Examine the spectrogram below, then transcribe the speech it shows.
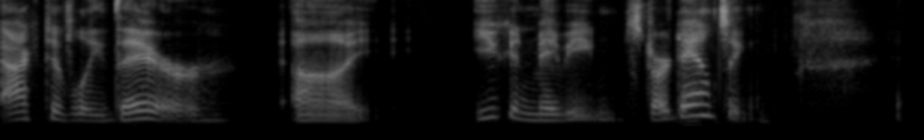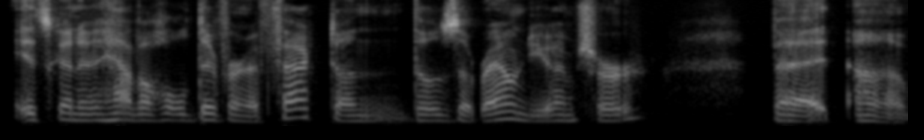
actively there, uh, you can maybe start dancing. It's going to have a whole different effect on those around you, I'm sure, but uh,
